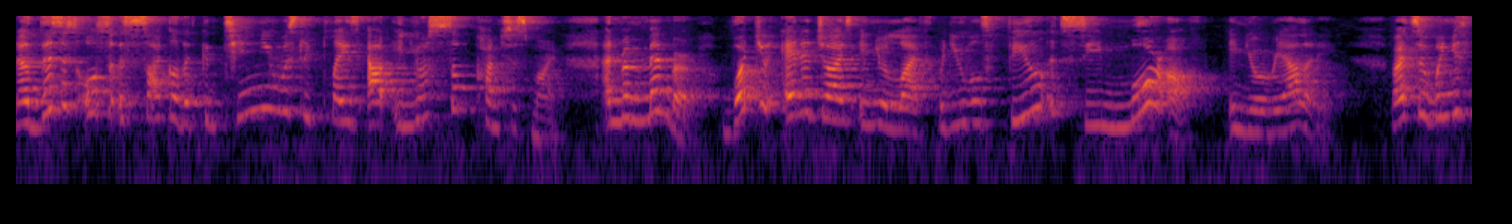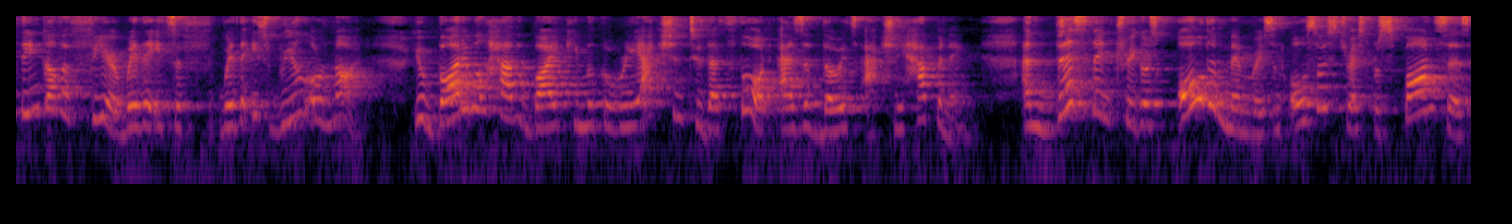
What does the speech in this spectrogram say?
Now, this is also a cycle that continuously plays out in your subconscious mind. And remember, what you energize in your life, what you will feel and see more of in your reality. Right? So when you think of a fear, whether it's a whether it's real or not, your body will have a biochemical reaction to that thought as if though it's actually happening. And this then triggers all the memories and also stress responses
